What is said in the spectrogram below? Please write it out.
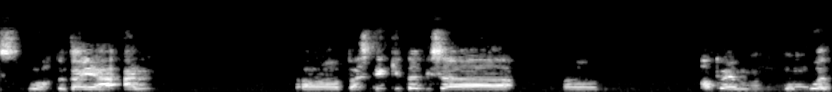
sebuah kekayaan uh, pasti kita bisa uh, apa ya membuat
